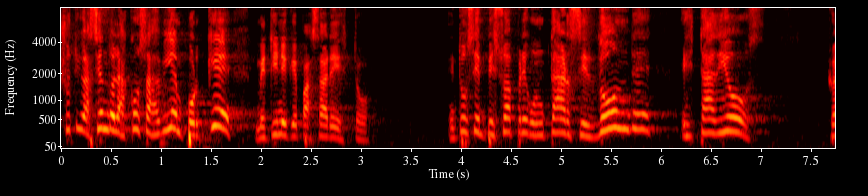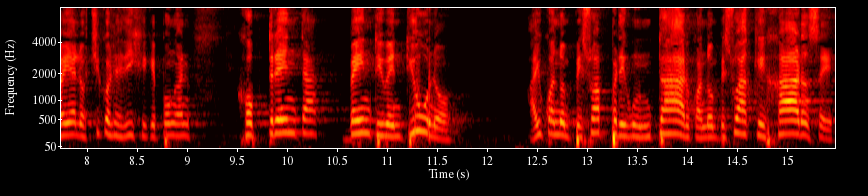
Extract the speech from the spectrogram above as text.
yo estoy haciendo las cosas bien, ¿por qué me tiene que pasar esto? Entonces empezó a preguntarse, ¿dónde está Dios? Yo ahí a los chicos les dije que pongan Job 30, 20 y 21. Ahí cuando empezó a preguntar, cuando empezó a quejarse,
